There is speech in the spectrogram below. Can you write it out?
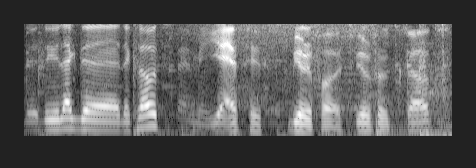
do, do you like the, the clothes? Tell me. Yes, it's beautiful. It's beautiful clothes.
